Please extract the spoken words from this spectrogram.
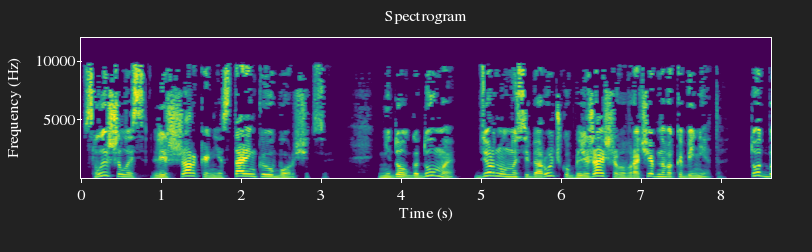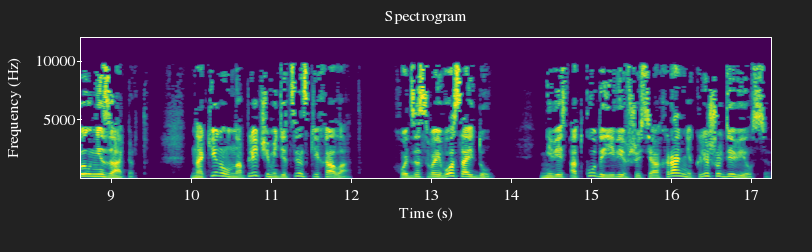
Слышалось лишь шарканье старенькой уборщицы. Недолго думая, дернул на себя ручку ближайшего врачебного кабинета. Тот был не заперт. Накинул на плечи медицинский халат. Хоть за своего сойду. Невесть откуда явившийся охранник лишь удивился.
